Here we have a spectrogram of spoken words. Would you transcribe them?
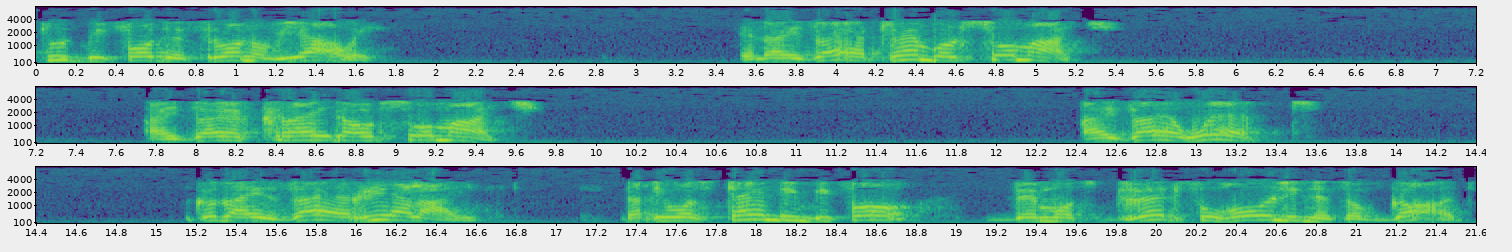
stood before the throne of Yahweh. And Isaiah trembled so much. Isaiah cried out so much. Isaiah wept because Isaiah realized that he was standing before the most dreadful holiness of God.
